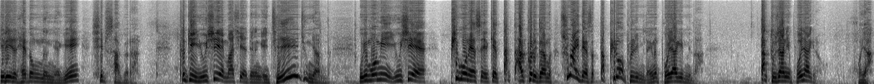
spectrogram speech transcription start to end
일일 해독 능력이 14g. 특히 유시에 마셔야 되는 게 제일 중요합니다. 우리 몸이 유시에 피곤해서 이렇게 딱 알코올이 들어가면 순환이 돼서 딱 피로가 풀립니다. 이는 보약입니다. 딱 두 잔이 보약이라고. 보약.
